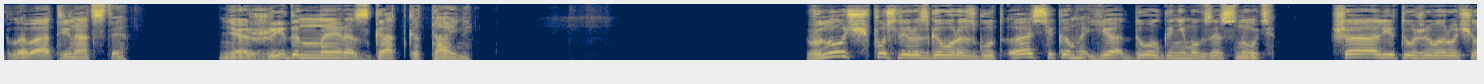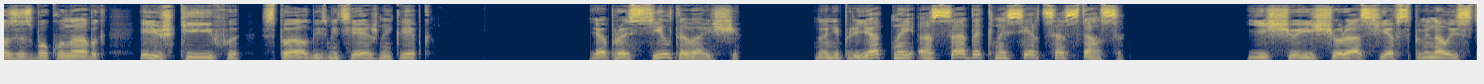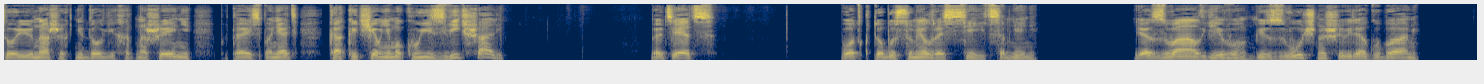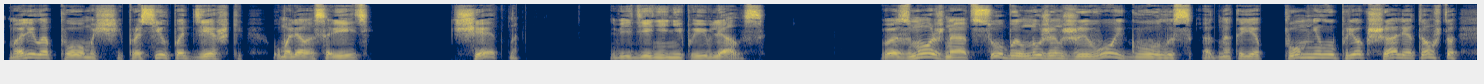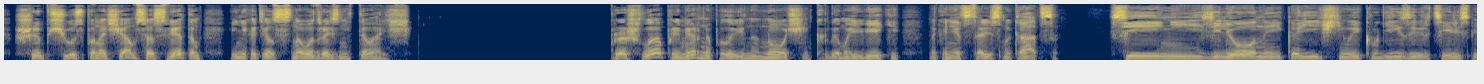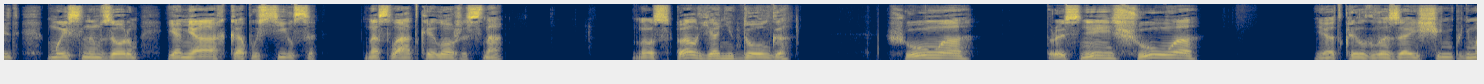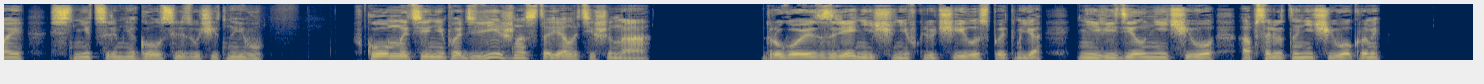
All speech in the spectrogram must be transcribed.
Глава тринадцатая. Неожиданная разгадка тайны. В ночь после разговора с Гуд Асиком я долго не мог заснуть. Шали тоже ворочался сбоку на бок, и лишь Кифа спал безмятежно и крепко. Я простил товарища, но неприятный осадок на сердце остался — еще и еще раз я вспоминал историю наших недолгих отношений, пытаясь понять, как и чем не мог уязвить Шали. Отец, вот кто бы сумел рассеять сомнения. Я звал его, беззвучно шевеля губами, молил о помощи, просил поддержки, умолял о совете. Тщетно. Видение не появлялось. Возможно, отцу был нужен живой голос, однако я помнил упрек Шали о том, что шепчусь по ночам со светом и не хотел снова дразнить товарища. Прошла примерно половина ночи, когда мои веки наконец стали смыкаться. Синие, зеленые, коричневые круги завертелись перед мысленным взором. Я мягко опустился на сладкое ложе сна. Но спал я недолго. Шума! Проснись, Шума! Я открыл глаза, еще не понимая, снится ли мне голос или звучит наяву. В комнате неподвижно стояла тишина. Другое зрение еще не включилось, поэтому я не видел ничего, абсолютно ничего, кроме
